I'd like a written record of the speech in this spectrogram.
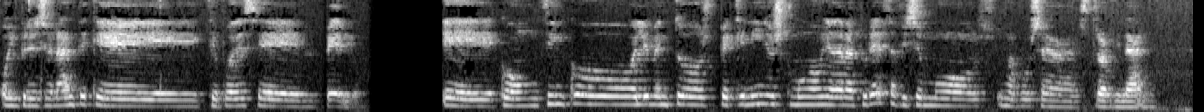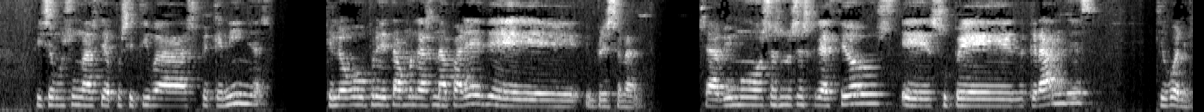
o impresionante que, que pode ser Pedro. Eh, con cinco elementos pequeniños como unha unha da natureza fixemos unha cousa extraordinaria. Fixemos unhas diapositivas pequeniñas que logo proyectámoslas na parede eh, impresionante. O sea, vimos as nosas creacións eh, super grandes que bueno,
